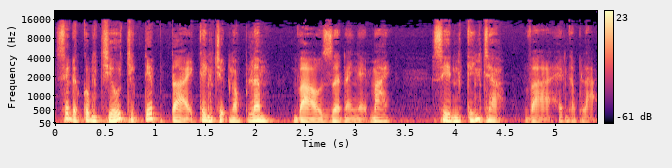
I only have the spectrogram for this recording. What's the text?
sẽ được công chiếu trực tiếp tại kênh truyện Ngọc Lâm vào giờ này ngày mai. Xin kính chào và hẹn gặp lại.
